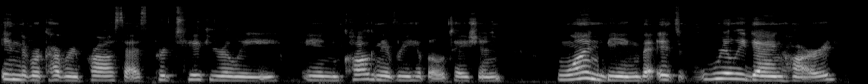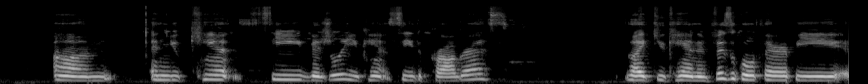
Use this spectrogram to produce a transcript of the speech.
in the recovery process, particularly in cognitive rehabilitation. One being that it's really dang hard, um, and you can't see visually, you can't see the progress like you can in physical therapy,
